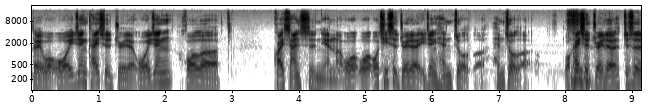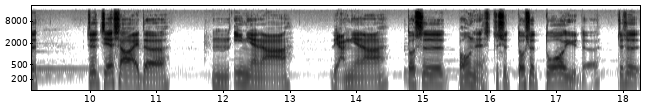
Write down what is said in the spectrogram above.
对我我已经开始觉得我已经活了快三十年了，我我我其实觉得已经很久了，很久了。我开始觉得就是 就是接下来的嗯一年啊两年啊都是 bonus，就是都是多余的。就是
